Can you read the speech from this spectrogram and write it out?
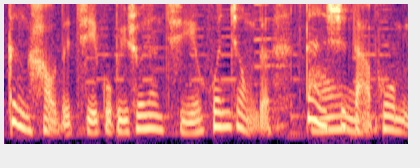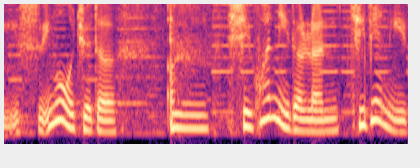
更好的结果，比如说像结婚这种的，但是打破迷思，因为我觉得，嗯，喜欢你的人，即便你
